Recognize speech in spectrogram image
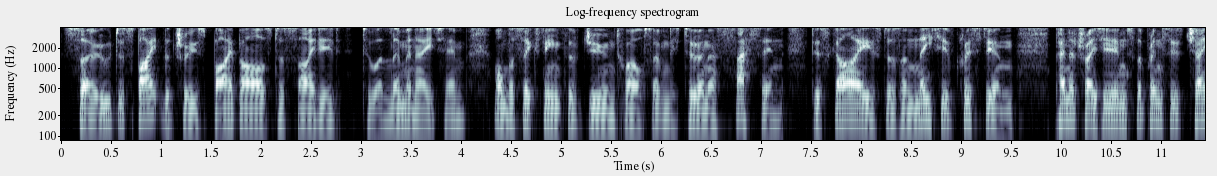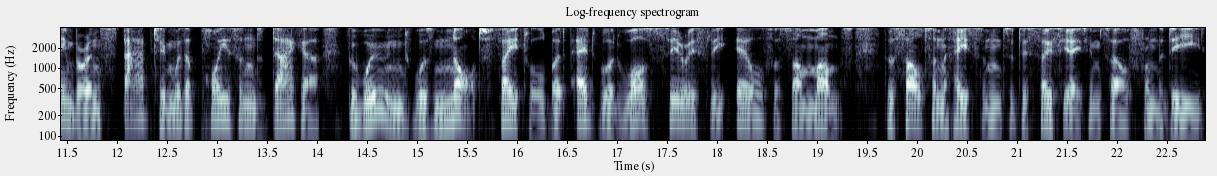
so, despite the truce, Baibars decided to eliminate him. On the 16th of June 1272, an assassin disguised as a native Christian penetrated into the prince's chamber and stabbed him with a poisoned dagger. The wound was not fatal, but Edward was seriously ill for some months. The Sultan hastened to dissociate himself from the deed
